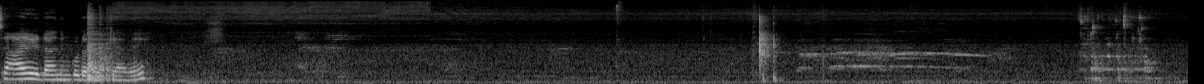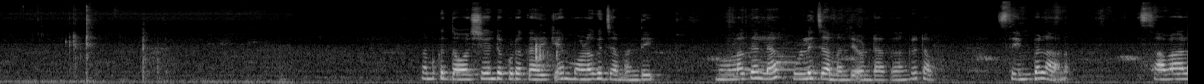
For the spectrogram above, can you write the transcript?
ചായ ഇടാനും കൂടെ വയ്ക്കാവേ. നമുക്ക് ദോശേന്റെ കൂടെ കഴിക്കാൻ മുളക് ചമ്മന്തി. മുളകല്ല ഉള്ളി ചമ്മന്തി ഉണ്ടാക്കാം കേട്ടോ. സിമ്പിളാണ്. സവാള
